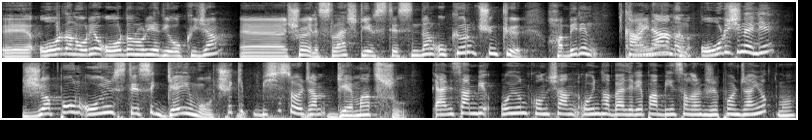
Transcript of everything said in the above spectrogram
e, oradan oraya oradan oraya diye okuyacağım. E, şöyle Slash Gear sitesinden okuyorum çünkü haberin Kaynağı kaynağının mı? orijinali Japon oyun sitesi Game Watch. Peki bir şey soracağım. Gematsu. Yani sen bir oyun konuşan, oyun haberleri yapan bir insan olarak Japoncan yok mu?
